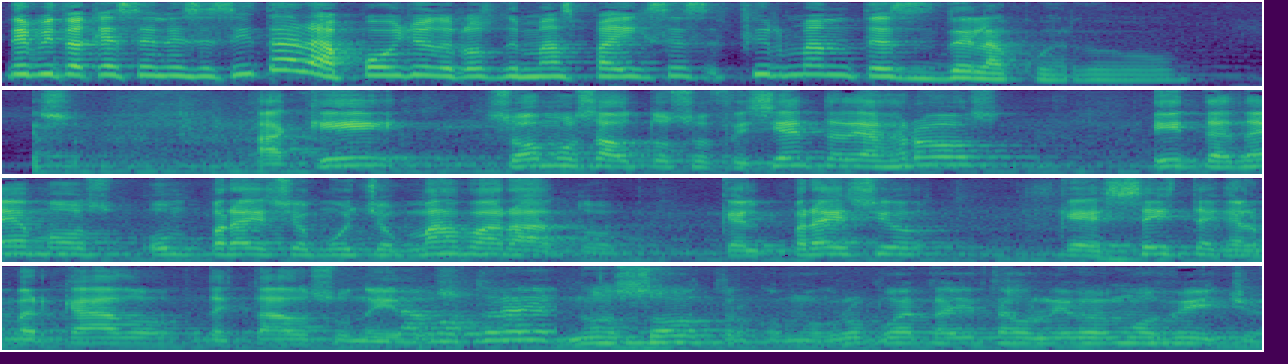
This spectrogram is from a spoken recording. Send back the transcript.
debido a que se necesita el apoyo de los demás países firmantes del acuerdo. Aquí somos autosuficientes de arroz y tenemos un precio mucho más barato que el precio que existe en el mercado de Estados Unidos. Nosotros, como Grupo de Estados Unidos, hemos dicho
